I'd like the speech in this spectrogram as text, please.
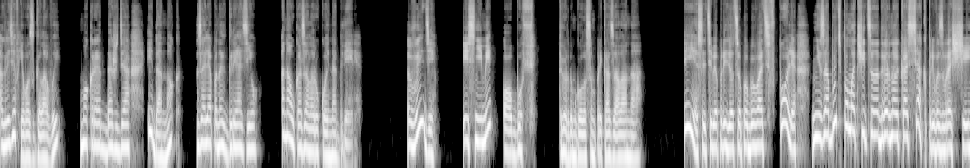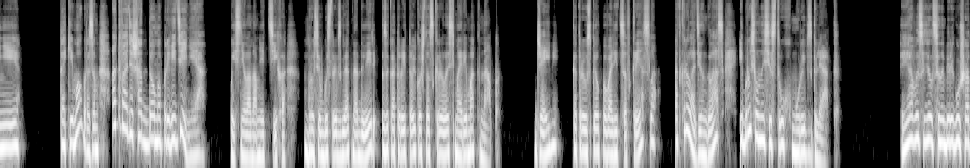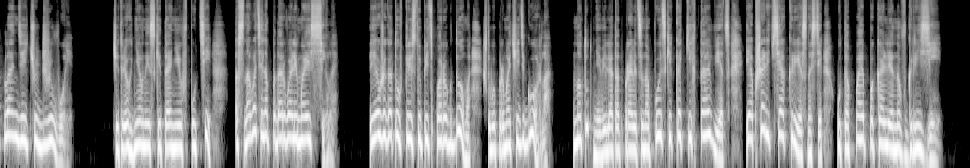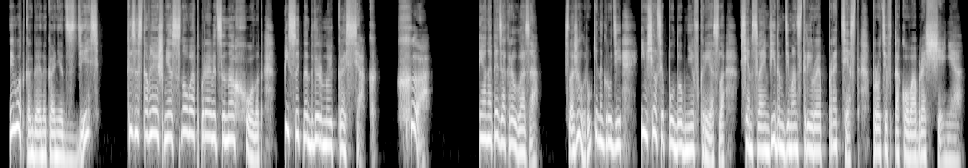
Оглядев его с головы, мокрой от дождя, и до ног, заляпанных грязью, она указала рукой на дверь. «Выйди и сними обувь», — твердым голосом приказала она. «И если тебе придется побывать в поле, не забудь помочиться на дверной косяк при возвращении». «Таким образом отвадишь от дома привидения», — пояснила она мне тихо, бросив быстрый взгляд на дверь, за которой только что скрылась Мэри Макнаб. Джейми, который успел повалиться в кресло, открыл один глаз и бросил на сестру хмурый взгляд. Я высадился на берегу Шотландии чуть живой. Четырехдневные скитания в пути основательно подорвали мои силы. Я уже готов переступить порог дома, чтобы промочить горло. Но тут мне велят отправиться на поиски каких-то овец и обшарить все окрестности, утопая по колено в грязи. И вот, когда я, наконец, здесь, ты заставляешь меня снова отправиться на холод, писать на дверной косяк. Ха!» И он опять закрыл глаза, сложил руки на груди и уселся поудобнее в кресло, всем своим видом демонстрируя протест против такого обращения.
